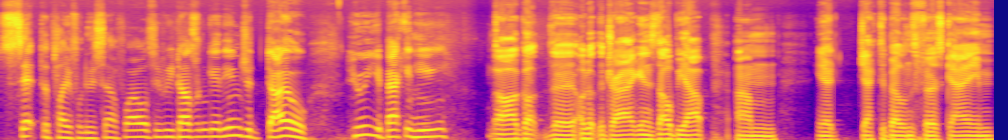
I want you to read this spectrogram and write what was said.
set to play for New South Wales if he doesn't get injured. Dale, who are you backing here? Oh, I got the I got the Dragons. They'll be up. Um, you know, Jack de Belin's first game.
